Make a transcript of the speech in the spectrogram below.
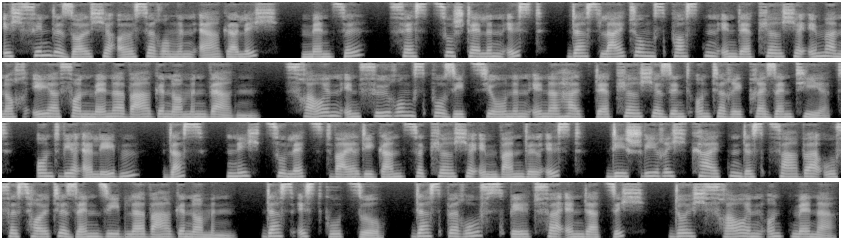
Ich finde solche Äußerungen ärgerlich. Menzel, festzustellen ist, dass Leitungsposten in der Kirche immer noch eher von Männern wahrgenommen werden. Frauen in Führungspositionen innerhalb der Kirche sind unterrepräsentiert. Und wir erleben, dass, nicht zuletzt weil die ganze Kirche im Wandel ist, die Schwierigkeiten des Pfarrberufes heute sensibler wahrgenommen. Das ist gut so. Das Berufsbild verändert sich, durch Frauen und Männer.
